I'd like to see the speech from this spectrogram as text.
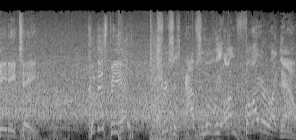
DDT. Could this be it? Trish is absolutely on fire right now.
